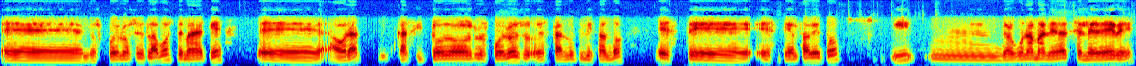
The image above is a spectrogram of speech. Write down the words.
eh, los pueblos eslavos, de manera que eh, ahora casi todos los pueblos están utilizando este, este alfabeto y mm, de alguna manera se le debe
